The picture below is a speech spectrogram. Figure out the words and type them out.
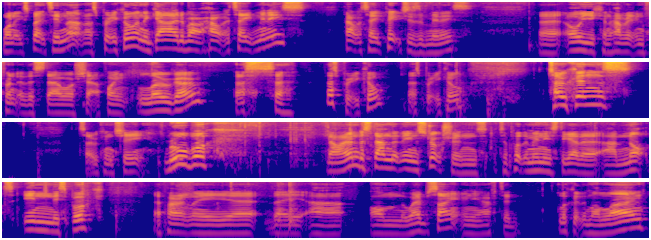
Wasn't expecting that. That's pretty cool. And a guide about how to take minis, how to take pictures of minis. Uh, or you can have it in front of the Star Wars Shatterpoint logo. That's uh, that's pretty cool. That's pretty cool. Tokens, token sheet, rulebook. Now I understand that the instructions to put the minis together are not in this book. Apparently uh, they are on the website, and you have to look at them online.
